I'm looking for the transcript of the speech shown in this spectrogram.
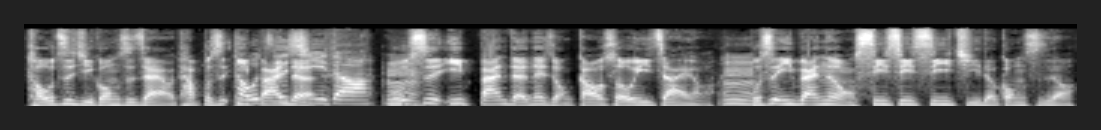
投资级公司债哦，它不是一般的，的不是一般的那种高收益债哦，嗯，不是一般那种 CCC 级的公司哦，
